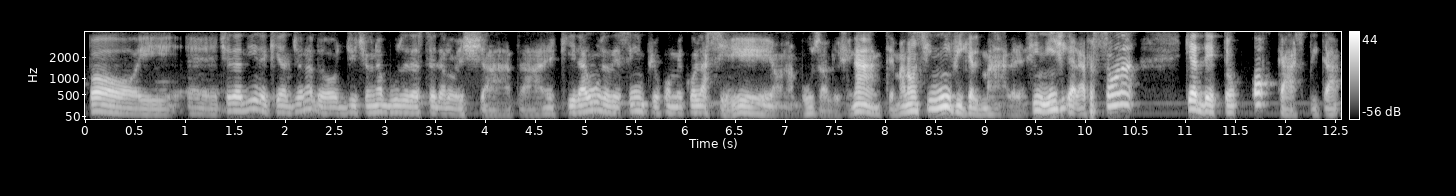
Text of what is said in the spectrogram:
Mm? Poi eh, c'è da dire che al giorno d'oggi c'è un abuso della strada rovesciata e chi la usa ad esempio come con la sì, è un abuso allucinante, ma non significa il male, significa la persona che ha detto, oh caspita,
